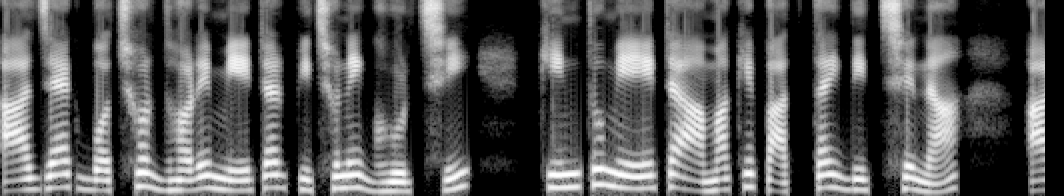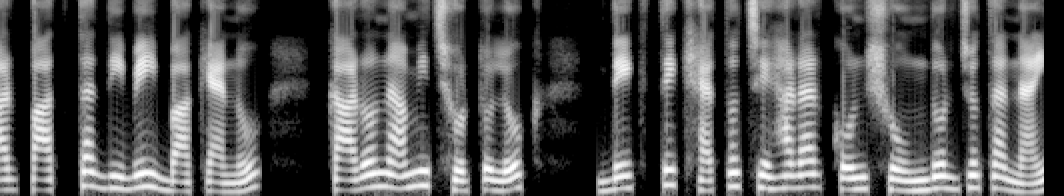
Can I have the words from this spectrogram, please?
আজ এক বছর ধরে মেয়েটার পিছনে ঘুরছি, কিন্তু মেয়েটা আমাকে পাত্তাই দিচ্ছে না, আর পাত্তা দিবেই বা কেন, কারণ আমি ছোট লোক দেখতে খ্যাত চেহারার কোন সৌন্দর্যতা নাই,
